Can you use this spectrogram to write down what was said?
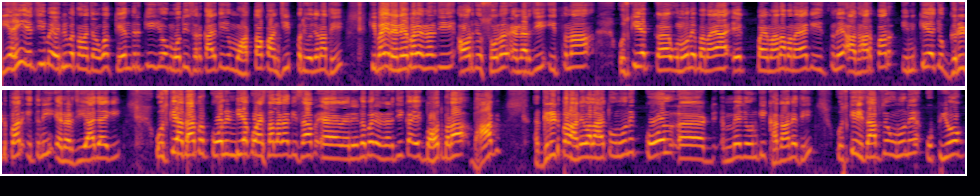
यही एक चीज़ मैं ये भी बताना चाहूँगा, केंद्र की जो मोदी सरकार की जो महत्वाकांक्षी परियोजना थी कि भाई रिन्यूएबल एनर्जी और जो सोलर एनर्जी इतना, उसकी एक उन्होंने बनाया, एक पैमाना बनाया कि इतने आधार पर, इनके जो ग्रिड पर इतनी एनर्जी आ जाएगी। उसके आधार पर कोल इंडिया को ऐसा लगा कि साहब रिन्यूएबल एनर्जी का एक बहुत बड़ा भाग ग्रिड पर आने वाला है। तो उन्होंने कोल में जो उनकी खदानें थी, उसके हिसाब से उन्होंने उपयोग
